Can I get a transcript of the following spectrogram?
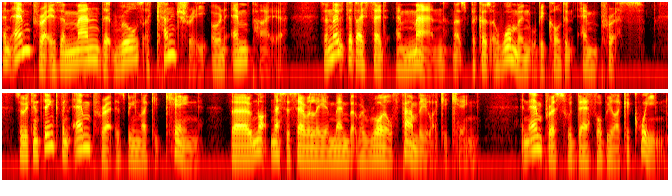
An emperor is a man that rules a country or an empire. So note that I said a man, that's because a woman would be called an empress. So we can think of an emperor as being like a king, though not necessarily a member of a royal family like a king. An empress would therefore be like a queen.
